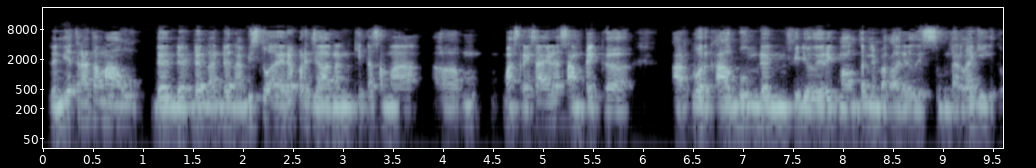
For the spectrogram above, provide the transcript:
Dan dia ternyata mau. Dan dan dan, dan abis itu akhirnya perjalanan kita sama uh, Mas Reza akhirnya sampai ke artwork album dan video lirik Mountain yang bakal rilis sebentar lagi gitu.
